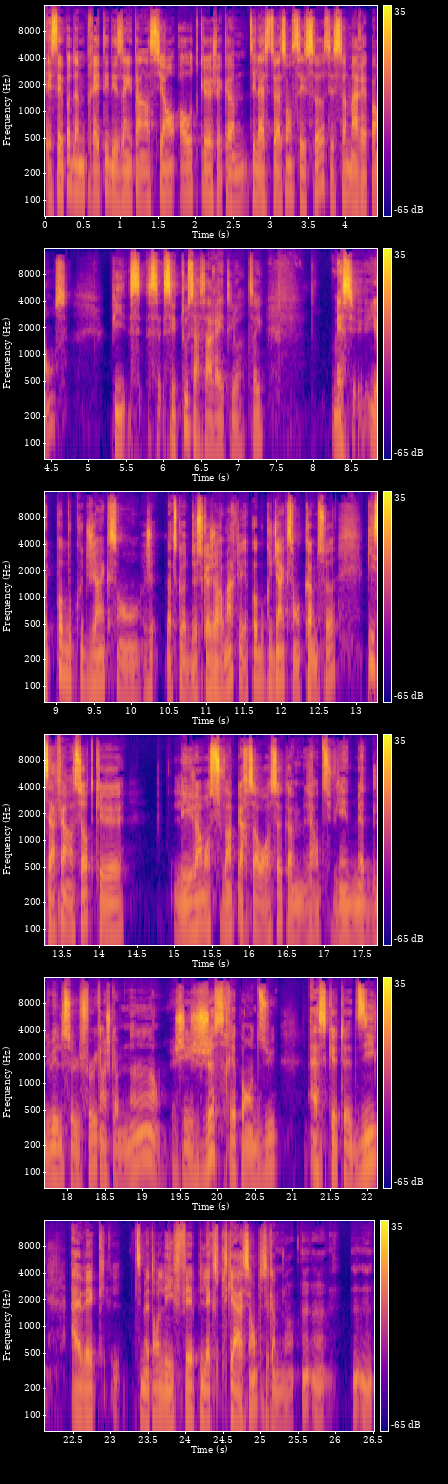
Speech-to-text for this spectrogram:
essaie pas de me prêter des intentions autres que je fais comme tu sais la situation c'est ça c'est ça ma réponse puis c'est c'est tout ça s'arrête là tu sais mais il y a pas beaucoup de gens qui sont en tout cas de ce que je remarque il y a pas beaucoup de gens qui sont comme ça. Puis ça fait en sorte que les gens vont souvent percevoir ça comme genre tu viens de mettre de l'huile sur le feu quand je suis comme non non non j'ai juste répondu à ce que tu as dit avec mettons les faits puis l'explication puis c'est comme genre, Hum, hum, hum, hum.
